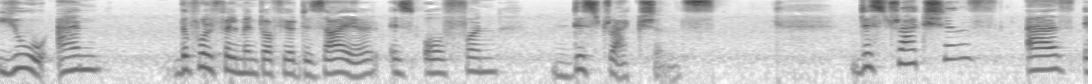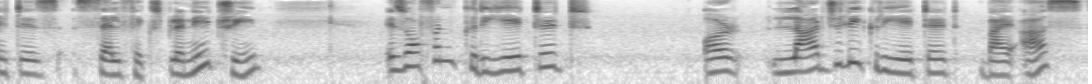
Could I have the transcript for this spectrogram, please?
you and the fulfillment of your desire is often distractions. Distractions, as it is self explanatory, is often created or largely created by us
